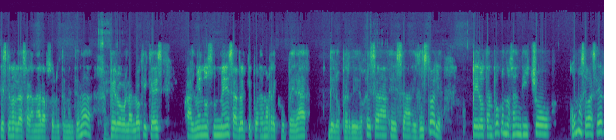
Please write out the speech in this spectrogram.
es que no le vas a ganar absolutamente nada, pero la lógica es al menos un mes a ver qué podemos recuperar de lo perdido. Esa, esa es la historia. Pero tampoco nos han dicho cómo se va a hacer.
